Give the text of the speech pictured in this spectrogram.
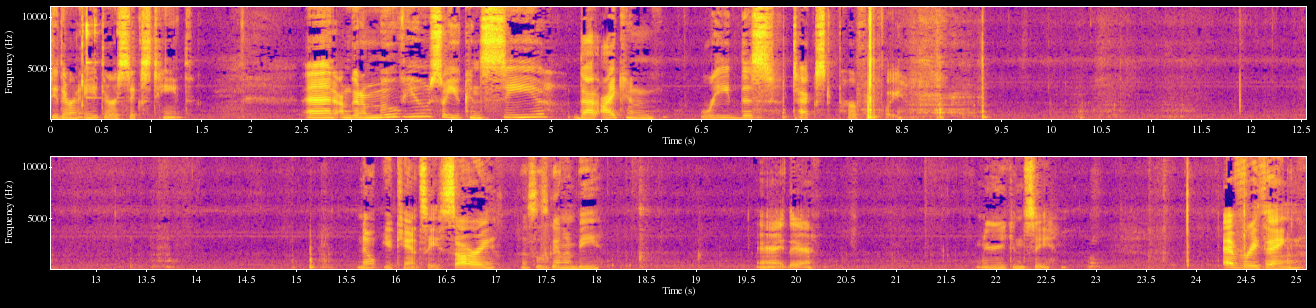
It's either an eighth or a sixteenth. And I'm going to move you so you can see that I can read this text perfectly. Nope, you can't see. Sorry. This is going to be... Alright, there. Here you can see. Everything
